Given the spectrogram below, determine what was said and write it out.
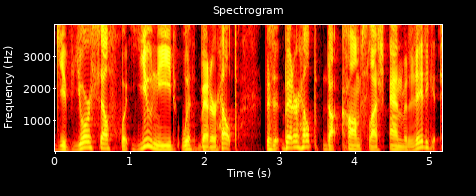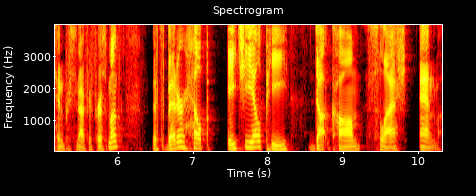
give yourself what you need with BetterHelp. Visit betterhelp.com slash today to get 10% off your first month. That's betterhelp, H-E-L-P dot com slash ANMA.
